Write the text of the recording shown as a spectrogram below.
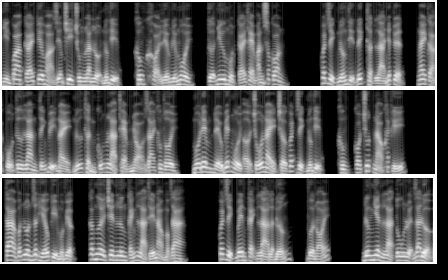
nhìn qua cái kia hỏa diễm chi trung lăn lộn nướng thịt, không khỏi liếm liếm môi, tựa như một cái thèm ăn sóc con quách dịch nướng thịt đích thật là nhất tuyệt, ngay cả cổ tư lan tĩnh vị này, nữ thần cũng là thèm nhỏ dại không thôi, mỗi đêm đều biết ngồi ở chỗ này chờ quách dịch nướng thịt, không có chút nào k h á c h khí. Ta vẫn luôn rất hiếu kỳ một việc, các ngươi trên lưng cánh là thế nào mọc ra? Quách dịch bên cạnh là lần nướng, vừa nói. Đương nhiên là tu luyện ra được.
